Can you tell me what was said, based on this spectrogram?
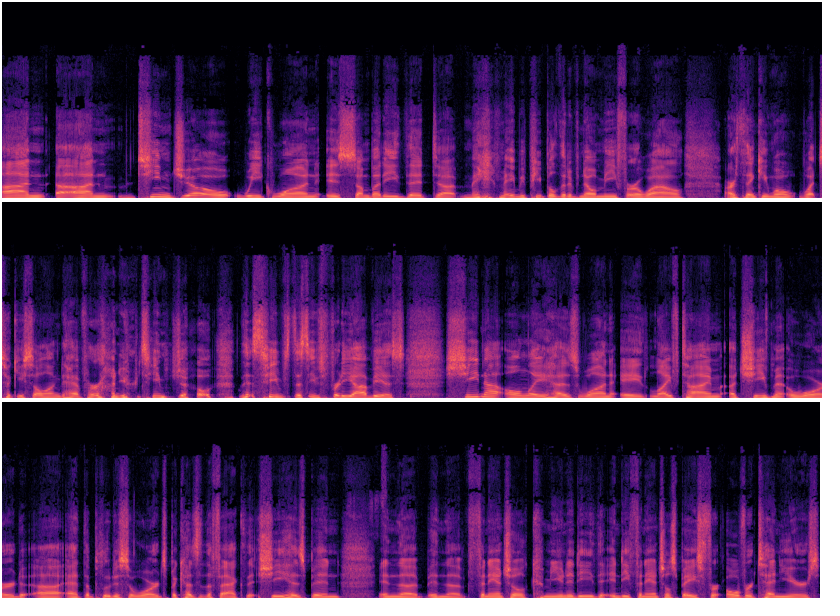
on on Team Joe week one is somebody that uh, may, maybe people that have known me for a while are thinking, well, what took you so long to have her on your team, Joe? This seems this seems pretty obvious. She not only has won a lifetime achievement award uh, at the Plutus Awards because of the fact that she has been in the in the financial community, the indie financial space for over ten years.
